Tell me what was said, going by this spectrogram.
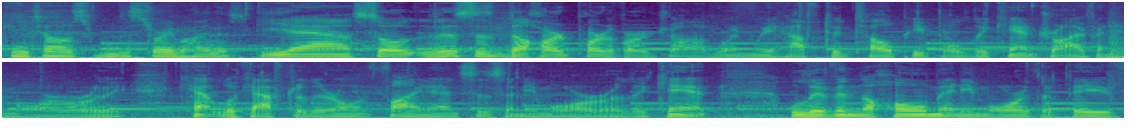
Can you tell us the story behind this? Yeah, so this is the hard part of our job when we have to tell people they can't drive anymore, or they can't look after their own finances anymore, or they can't live in the home anymore that they've,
